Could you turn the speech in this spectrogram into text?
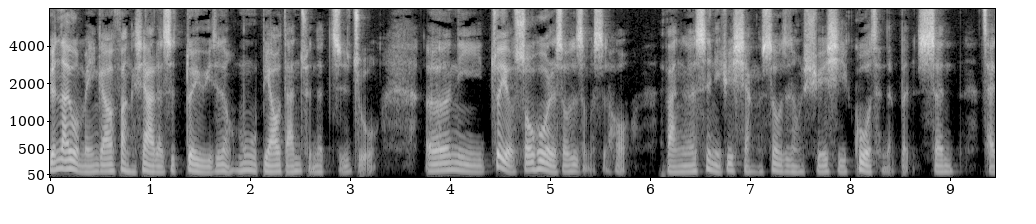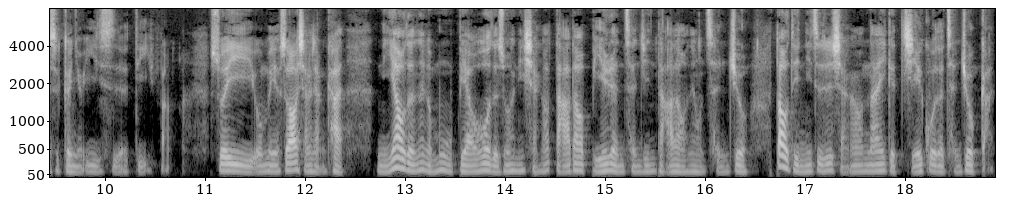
原来我们应该要放下的是对于这种目标单纯的执着，而你最有收获的时候是什么时候？反而是你去享受这种学习过程的本身，才是更有意思的地方。所以，我们有时候要想想看，你要的那个目标，或者说你想要达到别人曾经达到那种成就，到底你只是想要那一个结果的成就感，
